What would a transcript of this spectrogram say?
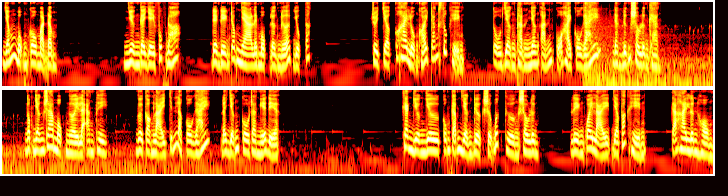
Nhắm bụng cô mà đâm. Nhưng ngay giây phút đó Đèn điện trong nhà lại một lần nữa vụt tắt. Rồi chợt có hai luồng khói trắng xuất hiện Tụ dần thành nhân ảnh của hai cô gái Đang đứng sau lưng Khang. Ngọc nhận ra một người là An Thi Người còn lại chính là cô gái Đã dẫn cô ra nghĩa địa. Khang dường như cũng cảm nhận được sự bất thường sau lưng Liền quay lại và phát hiện Cả hai linh hồn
